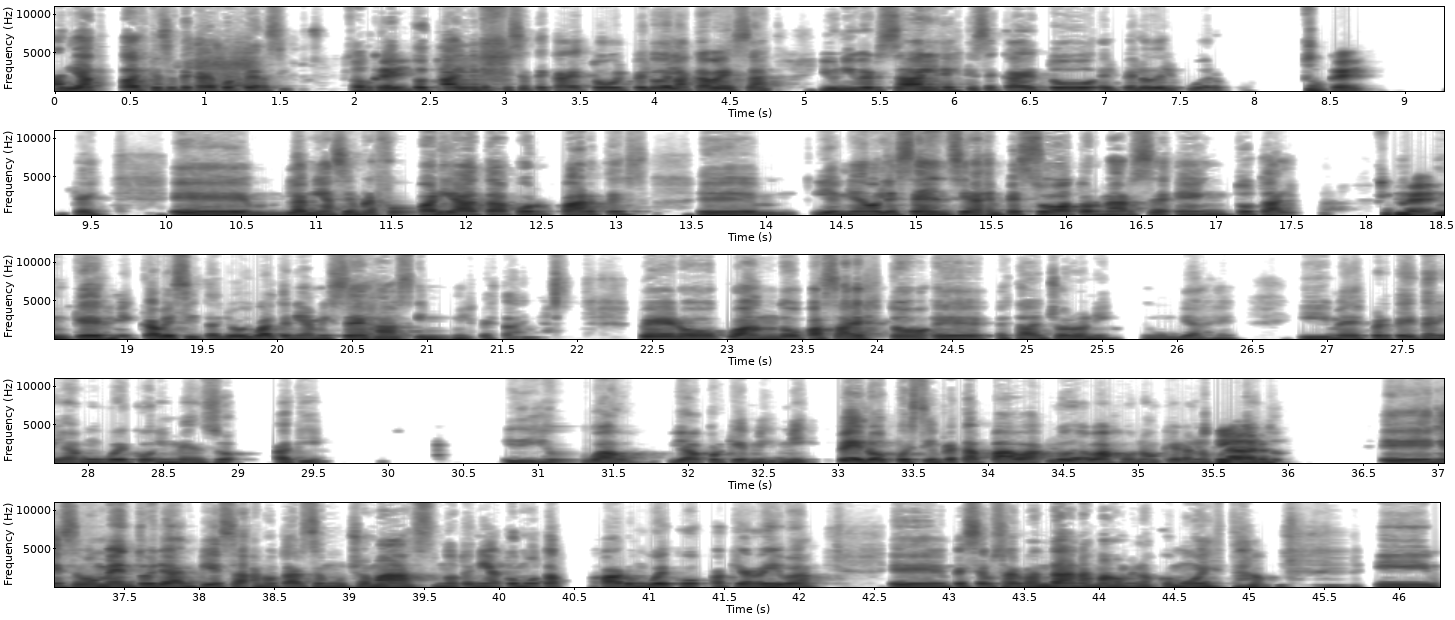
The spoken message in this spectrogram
Ariata es que se te cae por pedacitos. Okay. Total es que se te cae todo el pelo de la cabeza y universal es que se cae todo el pelo del cuerpo. Ok. Okay. Eh, la mía siempre fue variata por partes eh, y en mi adolescencia empezó a tornarse en total, que es mi cabecita. Yo igual tenía mis cejas y mis pestañas. Pero cuando pasa esto, eh, estaba en Choroní, en un viaje, y me desperté y tenía un hueco inmenso aquí. Y dije, wow, ya, porque mi, mi pelo pues siempre tapaba lo de abajo, ¿no? Que eran los claro. Eh, en ese momento ya empieza a notarse mucho más, no tenía cómo tapar un hueco aquí arriba, eh, empecé a usar bandanas más o menos como esta y,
